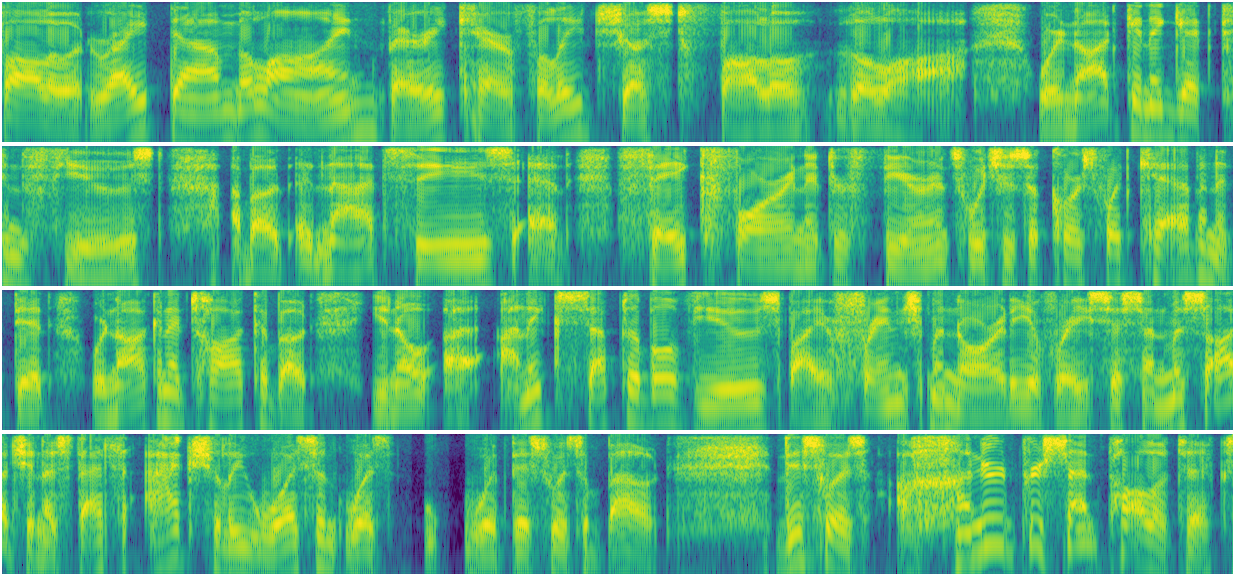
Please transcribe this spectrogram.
follow it right down the line very carefully. Just follow the law. We're not going to get confused about Nazis and fake foreign interference, which is, of course, what Cabinet did. We're not going to talk about, you know, uh, unacceptable views by a fringe minority of racists and misogynists. That actually wasn't was what this was about. This was a hundred percent politics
